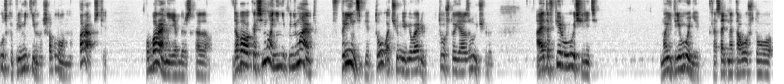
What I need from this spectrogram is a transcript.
узко примитивно, шаблонно, по-рабски, по-баране, я бы даже сказал. Добавок ко всему, они не понимают, в принципе, то, о чем я говорю, то, что я озвучиваю. А это в первую очередь мои тревоги касательно того, что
